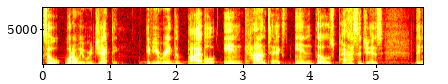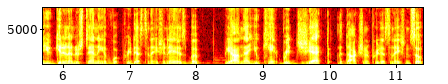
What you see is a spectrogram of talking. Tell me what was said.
So what are we rejecting? If you read the Bible in context in those passages, then you get an understanding of what predestination is. But beyond that, you can't reject the doctrine of predestination. So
